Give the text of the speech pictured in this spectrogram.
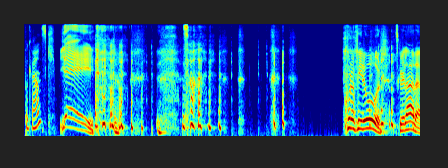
på kvensk. Yay! Så, Hvordan fire ord skal vi lære?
